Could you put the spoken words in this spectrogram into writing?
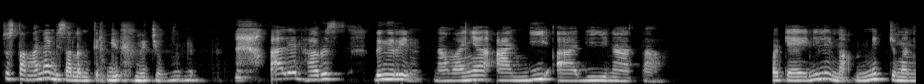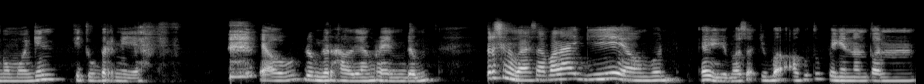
terus tangannya bisa lentir gitu lucu banget. Kalian harus dengerin namanya Andi Adinata. Oke ini 5 menit cuman ngomongin VTuber nih ya. Ya ampun bener-bener hal yang random terus ngebahas apa lagi ya ampun eh masa coba aku tuh pengen nonton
